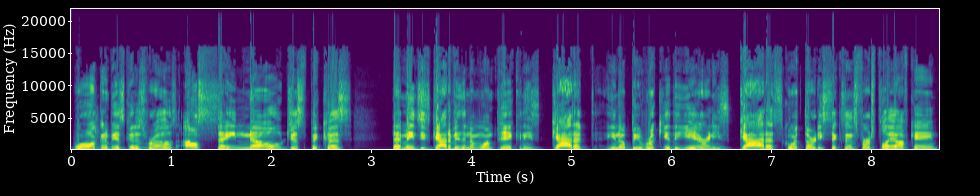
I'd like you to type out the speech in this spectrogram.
Wall going to be as good as Rose? I'll say no just because that means he's got to be the number one pick and he's got to, you know, be rookie of the year and he's got to score 36 in his first playoff game.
